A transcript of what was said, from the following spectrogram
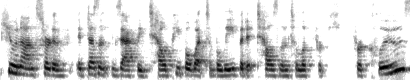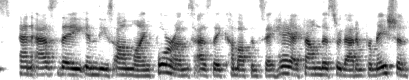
QAnon sort of it doesn't exactly tell people what to believe, but it tells them to look for for clues. And as they in these online forums, as they come up and say, "Hey, I found this or that information,"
